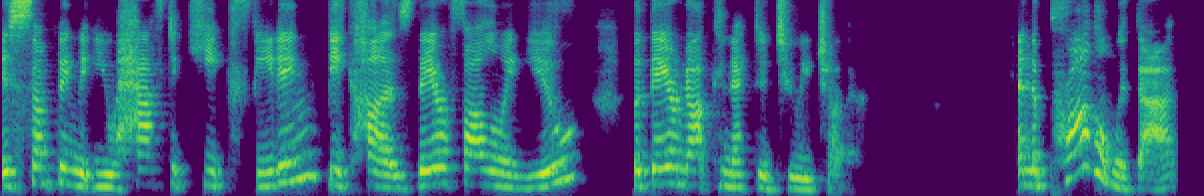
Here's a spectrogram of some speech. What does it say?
is something that you have to keep feeding because they are following you, but they are not connected to each other. And the problem with that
